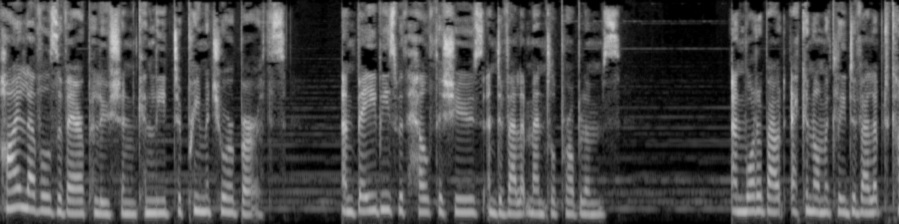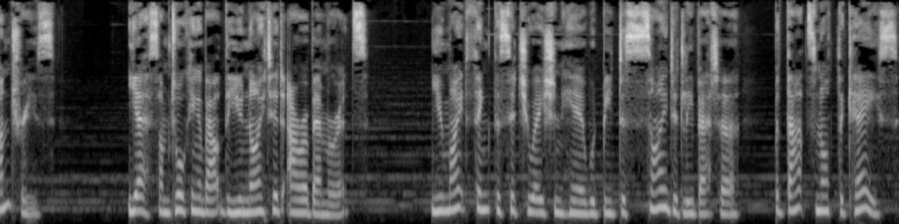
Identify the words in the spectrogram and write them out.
high levels of air pollution can lead to premature births and babies with health issues and developmental problems. And what about economically developed countries? Yes, I'm talking about the United Arab Emirates. You might think the situation here would be decidedly better, but that's not the case.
